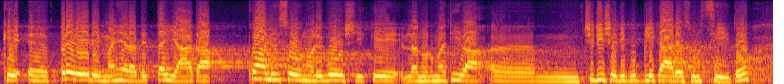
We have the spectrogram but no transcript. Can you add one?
che eh, prevede in maniera dettagliata quali sono le voci che la normativa ehm, ci dice di pubblicare sul sito,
